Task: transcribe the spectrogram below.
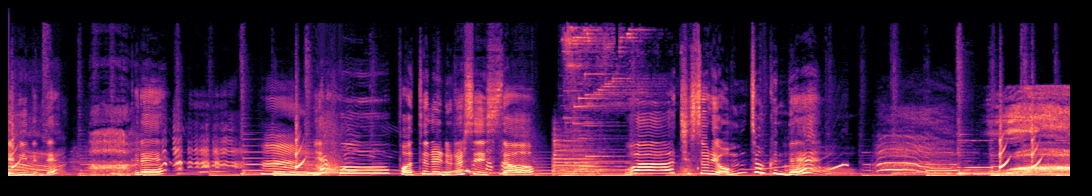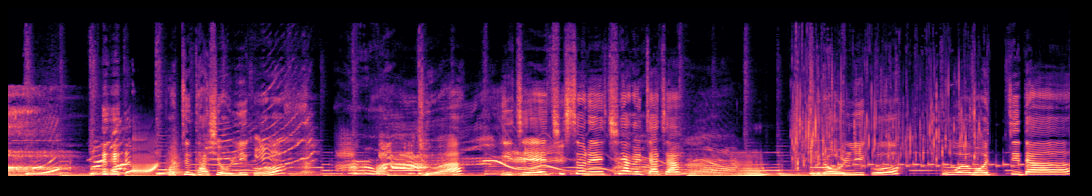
재밌는데? 그래. 야호! 버튼을 누를 수 있어. 와, 칫솔이 엄청 큰데? 버튼 다시 올리고. 좋아. 이제 칫솔에 치약을 짜자. 들어 올리고. 우와, 멋지다.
